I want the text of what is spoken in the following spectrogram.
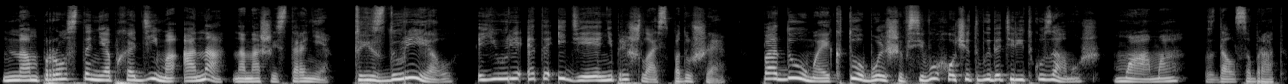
«Нам просто необходима она на нашей стороне». «Ты сдурел!» Юре эта идея не пришлась по душе. «Подумай, кто больше всего хочет выдать Ритку замуж?» «Мама», – сдался брат.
